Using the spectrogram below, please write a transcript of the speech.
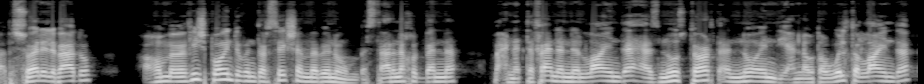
طيب السؤال اللي بعده هما مفيش point of intersection ما بينهم بس تعالى ناخد بالنا. ما إحنا اتفقنا إن ال line ده has no start and no end. يعني لو طولت ال line ده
